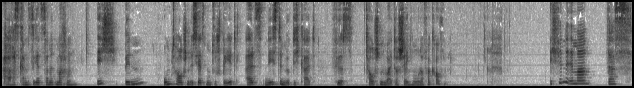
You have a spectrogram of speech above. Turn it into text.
Aber was kannst du jetzt damit machen? Ich bin, umtauschen ist jetzt nun zu spät, als nächste Möglichkeit fürs Tauschen, Weiterschenken oder Verkaufen. Ich finde immer, dass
